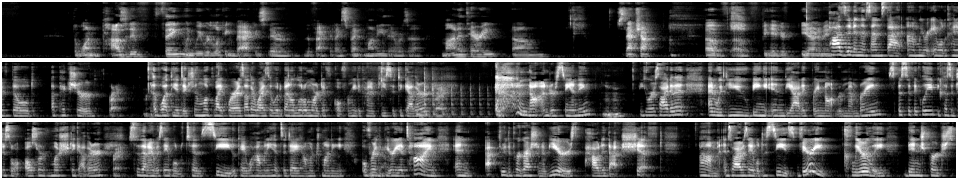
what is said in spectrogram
the one positive thing when we were looking back is there the fact that I spent money. There was a monetary um, snapshot of, of behavior. You know what I mean? Positive in the sense that um, we were able to kind of build a picture Right. Right. of what the addiction looked like, whereas otherwise it would have been a little more difficult for me to kind of piece it together, Right. not understanding your side of it. And with you being in the addict brain, not remembering specifically because it just all, all sort of mushed together. Right. So then I was able to see, okay, well, how many hits a day, how much money over the period of time, and uh, through the progression of years, how did that shift? Um, and so I was able to see it's very clearly binge purge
